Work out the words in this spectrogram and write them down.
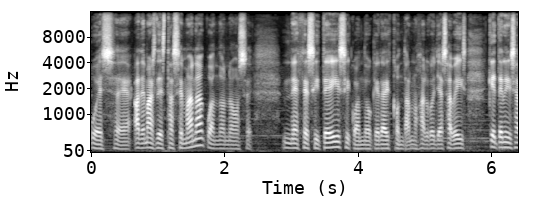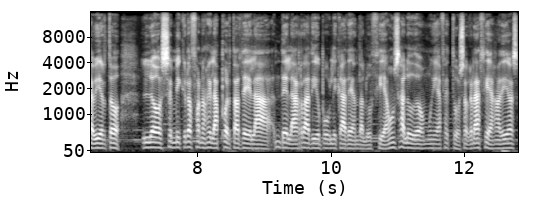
pues eh, además de esta semana, cuando nos necesitéis y cuando queráis contarnos algo, ya sabéis que tenéis abiertos los micrófonos y las puertas de la, de la radio pública de Andalucía. Un saludo muy afectuoso. Gracias, adiós.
